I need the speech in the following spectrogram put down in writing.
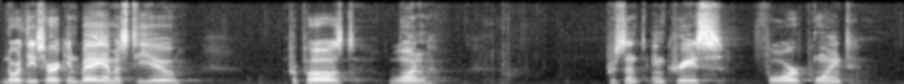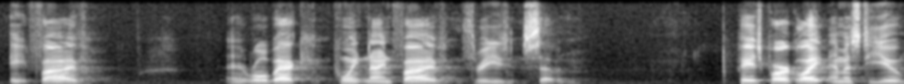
Northeast Hurricane Bay, MSTU, proposed 1% increase, 4.85, and rollback 0.9537. Page Park Light, MSTU,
